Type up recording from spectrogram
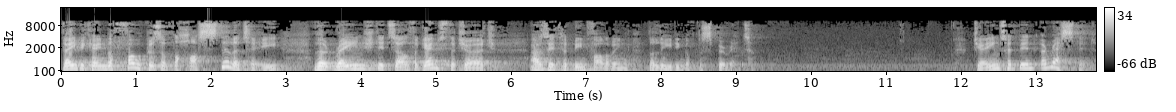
they became the focus of the hostility that ranged itself against the church as it had been following the leading of the Spirit. James had been arrested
